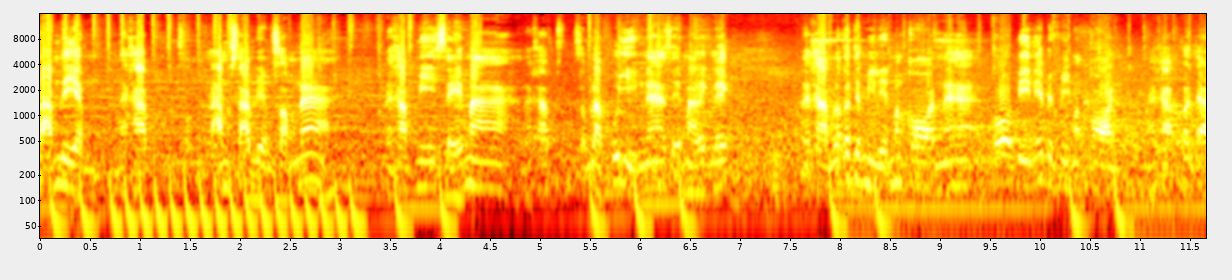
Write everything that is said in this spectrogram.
สามเหลี่ยมนะครับสามสามเหลี่ยมสองหน้านะครับ มีเสมานะครับสำหรับผู้หญิงนะฮะเสมาเล็ก ๆนะครับ แล้วก็จะมีเหรียญมังกรนะฮะเพราะปีนี้เป็นปีมังกรนะครับ ก็จะ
